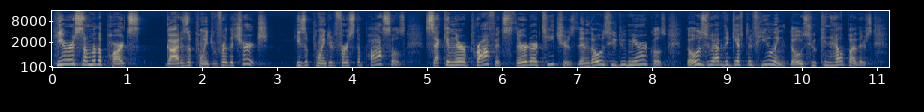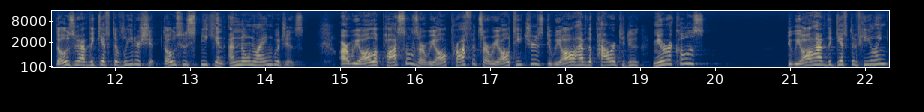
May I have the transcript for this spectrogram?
Here are some of the parts God has appointed for the church He's appointed first apostles. Second, there are prophets. Third are teachers. Then those who do miracles. Those who have the gift of healing. Those who can help others. Those who have the gift of leadership. Those who speak in unknown languages. Are we all apostles? Are we all prophets? Are we all teachers? Do we all have the power to do miracles? Do we all have the gift of healing?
